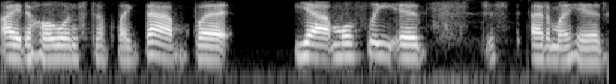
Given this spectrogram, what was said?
Idaho and stuff like that. But yeah, mostly it's just out of my head.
